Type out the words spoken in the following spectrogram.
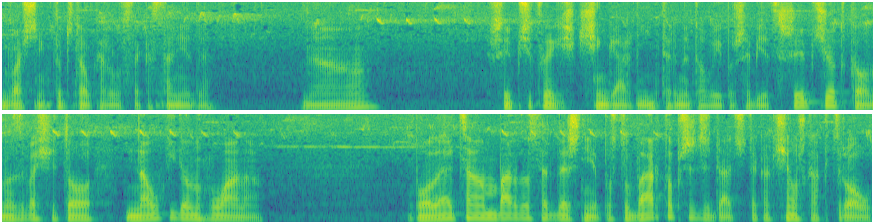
Właśnie, kto czytał Karlosa Castaniedę? No, Szybciutko jakiejś księgarni internetowej, proszę biec. Szybciutko. Nazywa się to Nauki Don Juana. Polecam bardzo serdecznie. Po prostu warto przeczytać. Taka książka, którą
